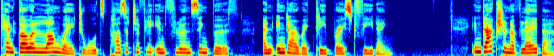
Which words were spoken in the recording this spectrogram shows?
can go a long way towards positively influencing birth and indirectly breastfeeding. Induction of labour.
